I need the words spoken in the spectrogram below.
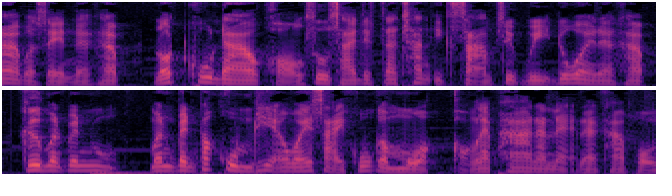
15%นะครับ ลด cooldown ของ Suicidal Destruction อีก 30 วิด้วยนะครับ คือมันเป็นมันเป็นผ้าคลุมที่เอาไว้ใส่คู่กับหมวกของแลบ5นั่นแหละนะครับผม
